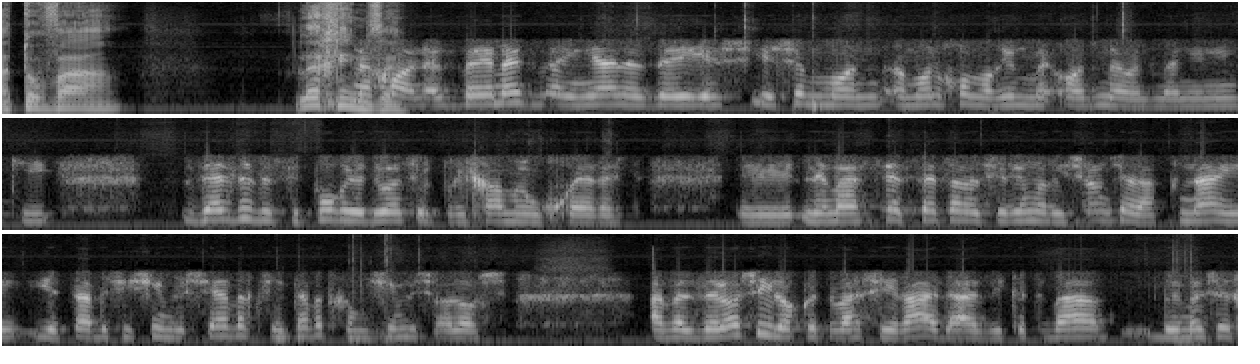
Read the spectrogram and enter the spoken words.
את טובה, לכי עם זה. נכון, אז באמת בעניין הזה יש, יש המון, המון חומרים מאוד מאוד מעניינים, כי זלדה זה סיפור ידוע של פריחה מאוחרת. אה, למעשה, ספר השירים הראשון שלה, פנאי, יצא ב-67, כשהייתה בת 53. אבל זה לא שהיא לא כתבה שירה עד אז, היא כתבה במשך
